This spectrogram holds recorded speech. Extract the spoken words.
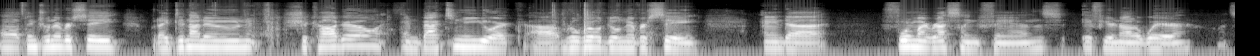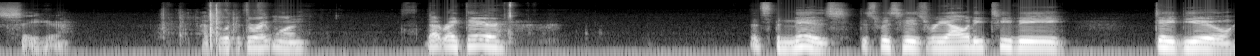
uh, things you'll never see. But I did not own Chicago and Back to New York, uh, Real World You'll Never See. And uh, for my wrestling fans, if you're not aware, let's see here. I have to look at the right one. That right there, that's The Miz. This was his reality TV debut.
